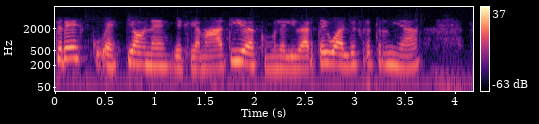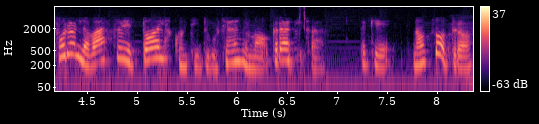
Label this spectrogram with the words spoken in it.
tres cuestiones declamativas, como la libertad, igualdad y fraternidad, fueron la base de todas las constituciones democráticas. De que nosotros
